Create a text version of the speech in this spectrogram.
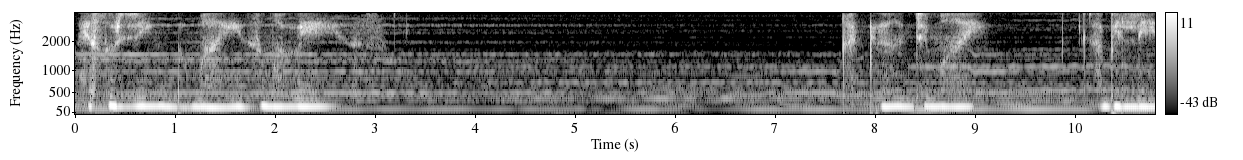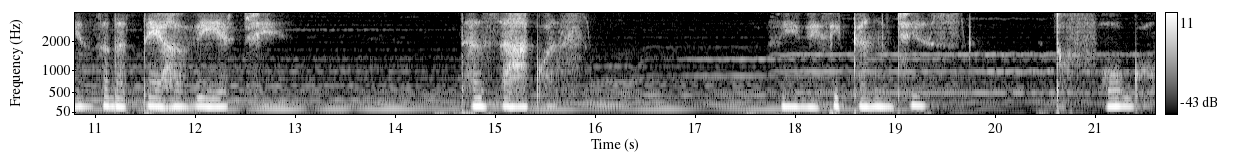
ressurgindo mais uma vez. A grande Mãe, a beleza da terra verde, das águas vivificantes, fogo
